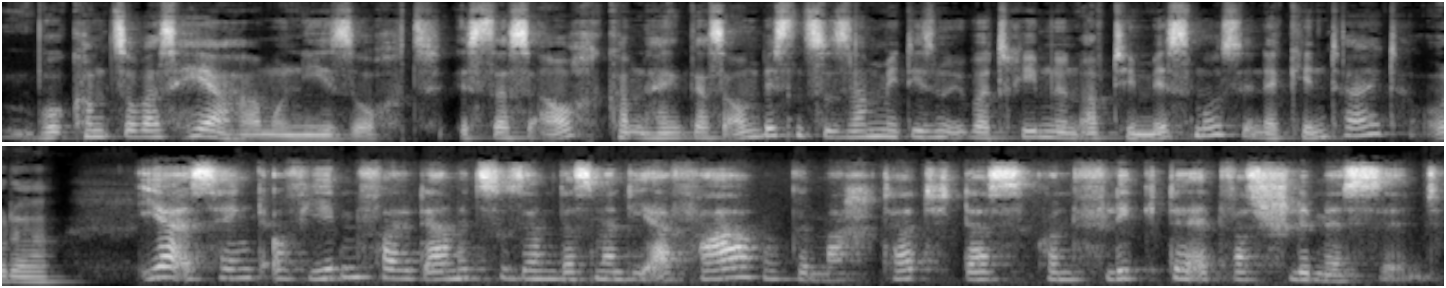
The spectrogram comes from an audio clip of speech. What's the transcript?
wo kommt sowas her, Harmoniesucht? Ist das auch, kommt, hängt das auch ein bisschen zusammen mit diesem übertriebenen Optimismus in der Kindheit oder? Ja, es hängt auf jeden Fall damit zusammen, dass man die Erfahrung gemacht hat, dass Konflikte etwas Schlimmes sind.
